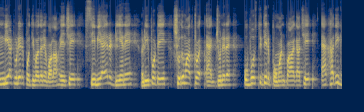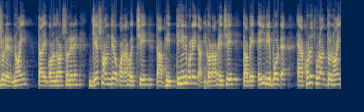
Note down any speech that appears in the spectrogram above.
ইন্ডিয়া টুডের প্রতিবেদনে বলা হয়েছে সিবিআইয়ের ডিএনএ রিপোর্টে শুধুমাত্র একজনের উপস্থিতির প্রমাণ পাওয়া গেছে, একাধিক জনের নয়। তাই গণধর্ষণের যে সন্দেহ করা হচ্ছে তা ভিত্তিহীন বলেই দাবি করা হয়েছে। তবে এই রিপোর্ট এখনও চূড়ান্ত নয়।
